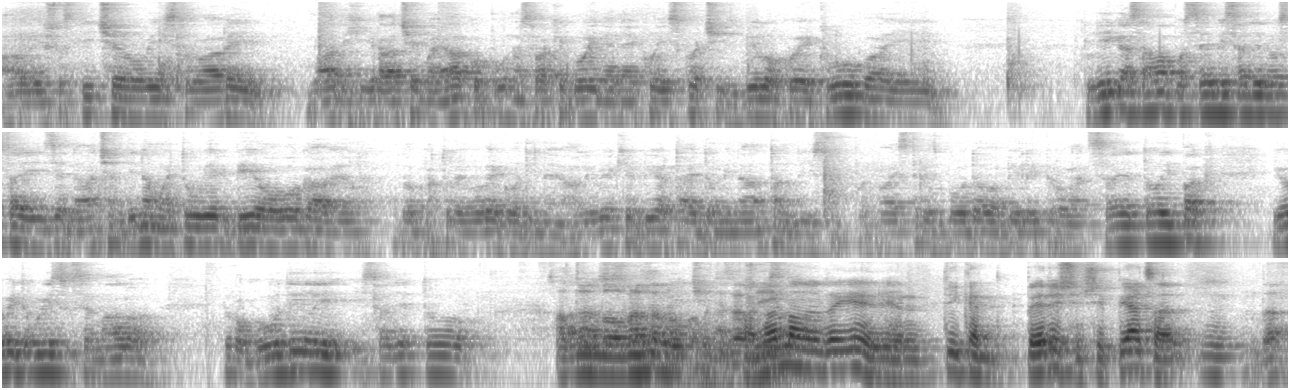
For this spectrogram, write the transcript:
Ali što se tiče ovih stvari, mladih igrača ima jako puno, svake godine neko iskoči iz bilo kojeg kluba i Liga sama po sebi sad je dosta izjednačena. Dinamo je tu uvijek bio ovoga, evo, dobro to je ove godine, ali uvijek je bio taj dominantan gdje su po 23 bodova bili prvaci. Sad je to ipak, i ovi drugi su se malo probudili i sad je to... Ali to je dobro za Pa normalno da je, jer ti kad Perišić i Pjaca da.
